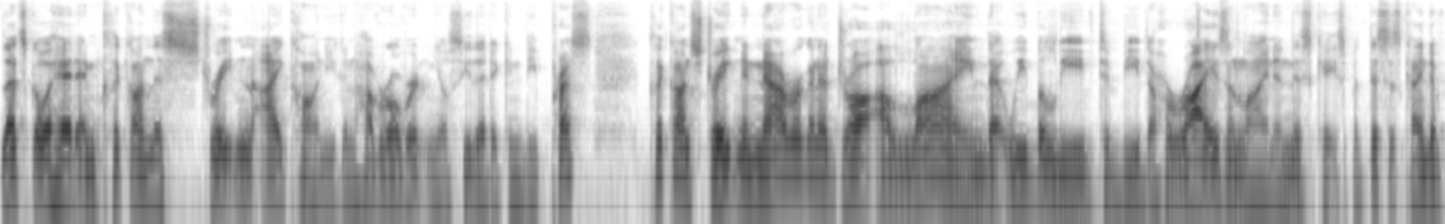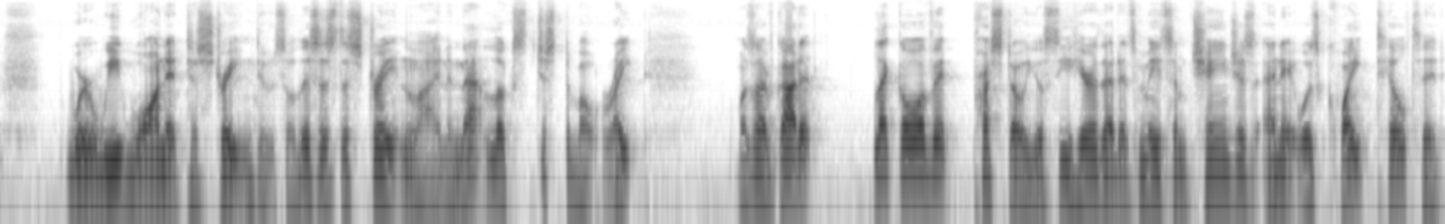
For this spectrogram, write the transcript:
let's go ahead and click on this straighten icon. You can hover over it and you'll see that it can depress. Click on straighten and now we're going to draw a line that we believe to be the horizon line in this case. But this is kind of where we want it to straighten to. So this is the straighten line and that looks just about right. Once I've got it, let go of it, presto, you'll see here that it's made some changes and it was quite tilted.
